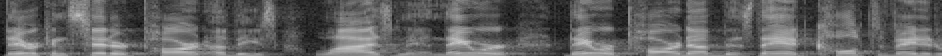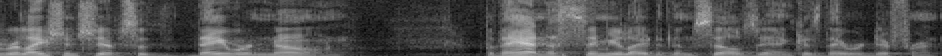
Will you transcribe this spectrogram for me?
They were considered part of these wise men. They were, they were part of this. They had cultivated relationships so that they were known, but they hadn't assimilated themselves in because they were different.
